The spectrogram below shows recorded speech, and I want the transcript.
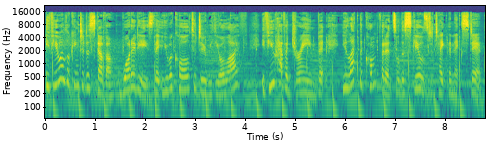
If you are looking to discover what it is that you are called to do with your life, if you have a dream but you lack the confidence or the skills to take the next step,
